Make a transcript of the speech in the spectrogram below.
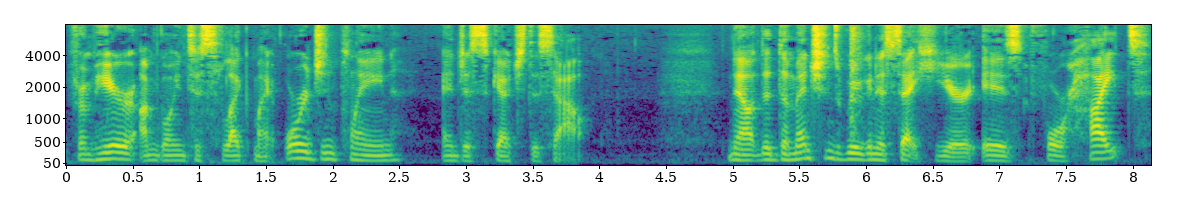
From here I'm going to select my origin plane and just sketch this out. Now the dimensions we're going to set here is for height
